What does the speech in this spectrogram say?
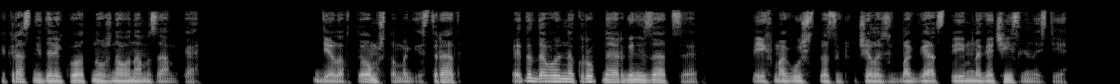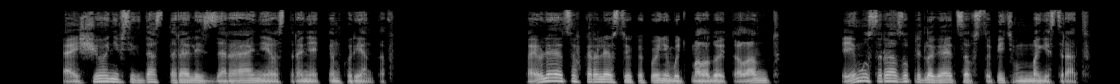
как раз недалеко от нужного нам замка. Дело в том, что магистрат Это довольно крупная организация. Их могущество заключалось в богатстве и многочисленности. А еще они всегда старались заранее устранять конкурентов. Появляется в королевстве какой-нибудь молодой талант, и ему сразу предлагается вступить в магистрат.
